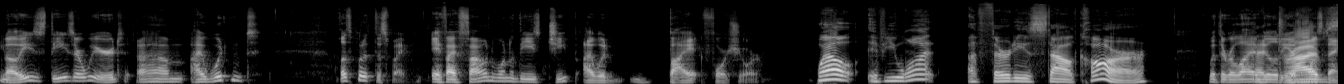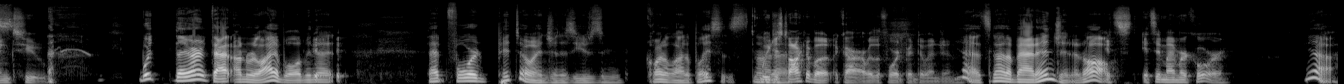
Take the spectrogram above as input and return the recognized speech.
No, these these are weird. Um, I wouldn't. Let's put it this way: if I found one of these cheap, I would buy it for sure. Well, if you want a 30s style car, With the reliability drives- of Mustang Two. what they aren't that unreliable. I mean that that Ford Pinto engine is used in quite a lot of places. we just a- talked about a car with a Ford Pinto engine. Yeah, it's not a bad engine at all. It's it's in my Merkur. Yeah.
